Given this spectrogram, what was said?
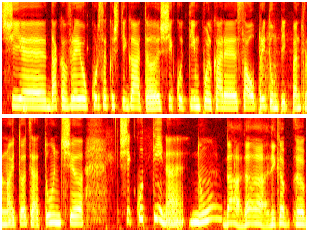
Și e, dacă vrei, o cursă câștigată și cu timpul care s-a oprit un pic pentru noi toți atunci uh, și cu tine, nu? Da, da, da. Adică uh,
